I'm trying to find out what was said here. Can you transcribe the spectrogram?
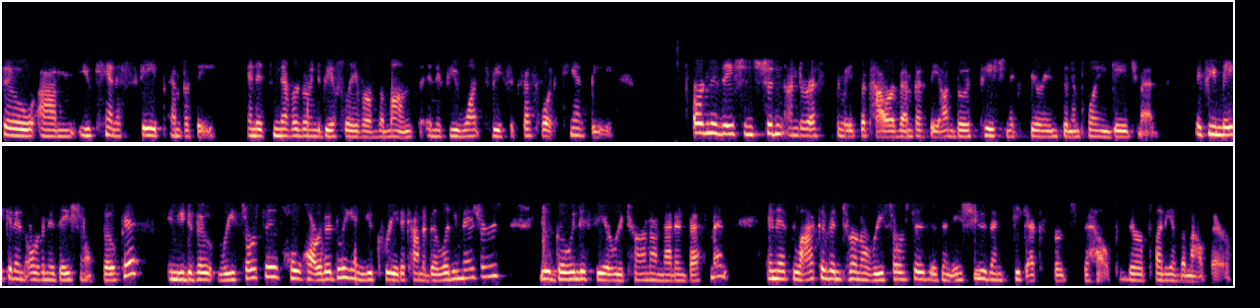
so um, you can't escape empathy and it's never going to be a flavor of the month. And if you want to be successful it can't be. Organizations shouldn't underestimate the power of empathy on both patient experience and employee engagement. If you make it an organizational focus and you devote resources wholeheartedly and you create accountability measures, you're going to see a return on that investment. And if lack of internal resources is an issue, then seek experts to help. There are plenty of them out there.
